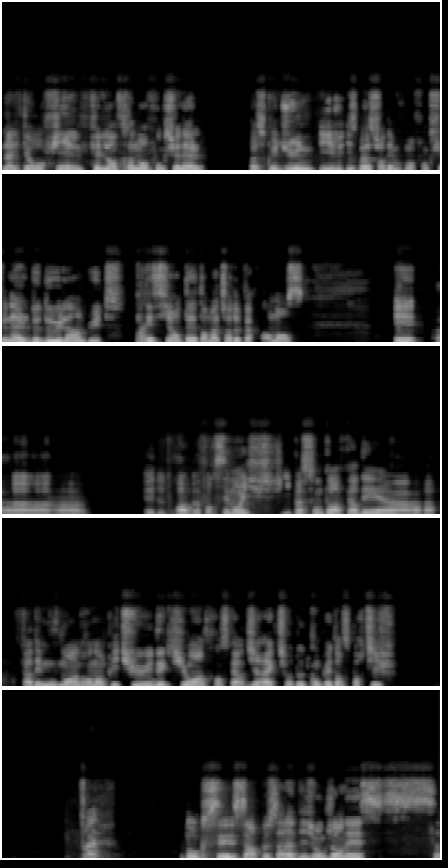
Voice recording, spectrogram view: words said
l'haltérophile fait de l'entraînement fonctionnel. Parce que d'une, il, il se base sur des mouvements fonctionnels, de deux, il a un but précis en tête en matière de performance, et, euh, et de trois, bah forcément, il, il passe son temps à faire des, euh, à faire des mouvements à grande amplitude et qui ont un transfert direct sur d'autres compétences sportives. Ouais. Donc c'est c'est un peu ça la vision que j'en ai. Ça,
